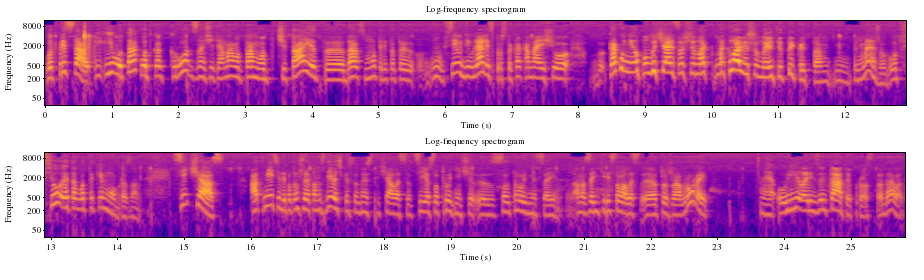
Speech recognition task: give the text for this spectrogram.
Вот представь, и, и вот так вот, как крот, значит, она вот там вот читает, э, да, смотрит это, ну, все удивлялись просто, как она еще, как у нее получается вообще на, на клавиши на эти тыкать там, понимаешь, вот, вот все это вот таким образом. Сейчас отметили, потому что я там с девочкой с одной встречалась, с ее э, сотрудницей, она заинтересовалась э, тоже Авророй, увидела результаты просто, да, вот,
